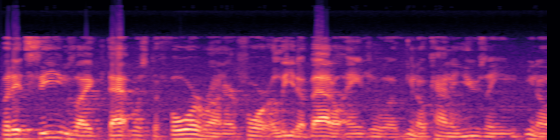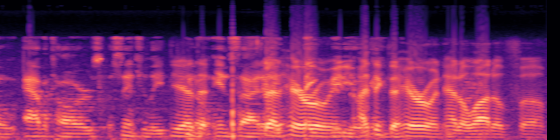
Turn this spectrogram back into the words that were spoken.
but it seems like that was the forerunner for Alita Battle Angel of you know kind of using you know avatars essentially yeah, you know, that, inside that heroine. I think the heroine had a lot of um,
